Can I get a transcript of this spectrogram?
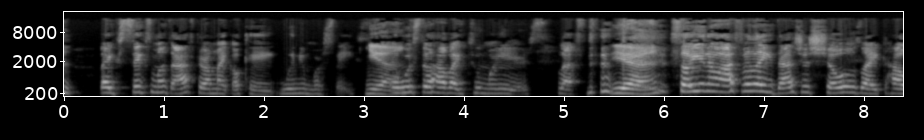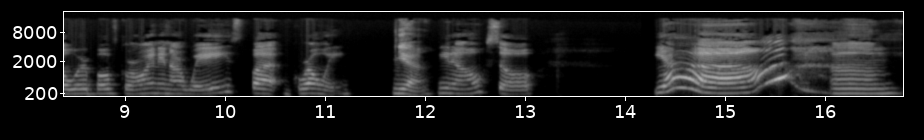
like six months after, I'm like, okay, we need more space. Yeah. and we still have like two more years left. yeah So you know, I feel like that just shows like how we're both growing in our ways, but growing. yeah You know, so yeah. um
